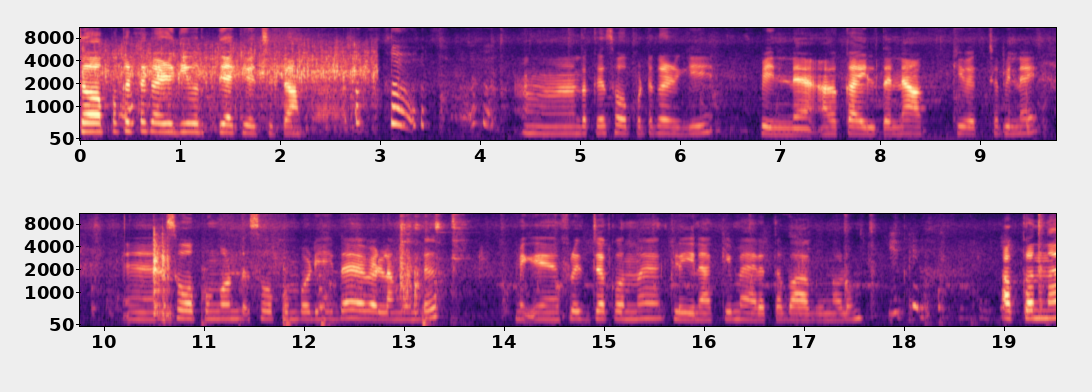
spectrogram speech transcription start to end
സോപ്പൊക്കെ ഇട്ട് കഴുകി വൃത്തിയാക്കി വെച്ചിട്ടാ. അതൊക്കെ സോപ്പിട്ട് കഴുകി പിന്നെ അതൊക്കെ അതിൽ തന്നെ ആക്കി വെച്ച പിന്നെ സോപ്പും കൊണ്ട് സോപ്പും പൊടിയുടെ വെള്ളം കൊണ്ട് ഫ്രിഡ്ജൊക്കെ ഒന്ന് ക്ലീനാക്കി മേലത്തെ ഭാഗങ്ങളും ഒക്കെ ഒന്ന്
